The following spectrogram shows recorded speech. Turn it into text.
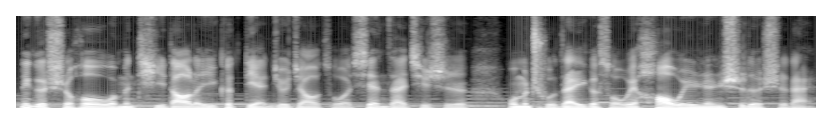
那个时候，我们提到了一个点，就叫做现在其实我们处在一个所谓好为人师的时代。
